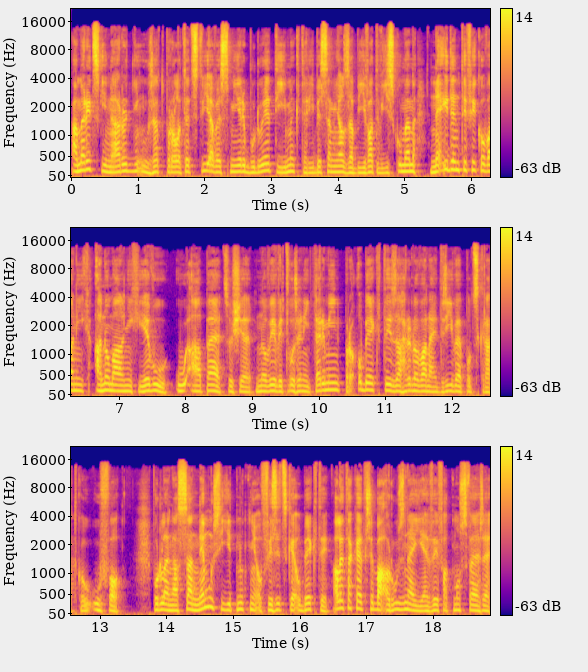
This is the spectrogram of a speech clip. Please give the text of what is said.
Americký Národní úřad pro letectví a vesmír buduje tým, který by se měl zabývat výzkumem neidentifikovaných anomálních jevů UAP, což je nově vytvořený termín pro objekty zahrnované dříve pod zkratkou UFO. Podle NASA nemusí jít nutně o fyzické objekty, ale také třeba o různé jevy v atmosféře.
